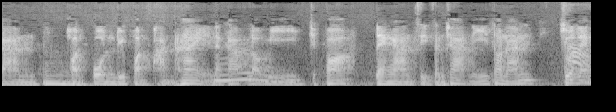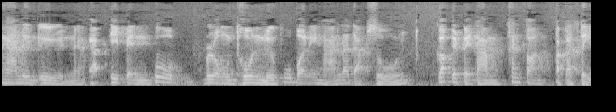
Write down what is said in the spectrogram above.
การอืมผ่อนปลนหรือผ่อนผันให้นะครับอืมเรามีเฉพาะแรงงานสี่สัญชาตินี้เท่านั้น ส่วนค่ะแรงงานอื่นๆนะครับ ที่เป็นผู้ลงทุนหรือผู้บริหารระดับสูง ก็เป็นไปตามขั้นตอนปกติ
